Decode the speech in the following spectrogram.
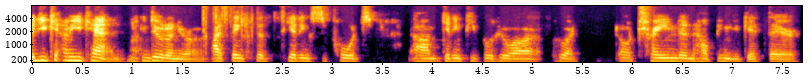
but you can. I mean, you can. You can do it on your own. I think that getting support, um, getting people who are who are are trained in helping you get there.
